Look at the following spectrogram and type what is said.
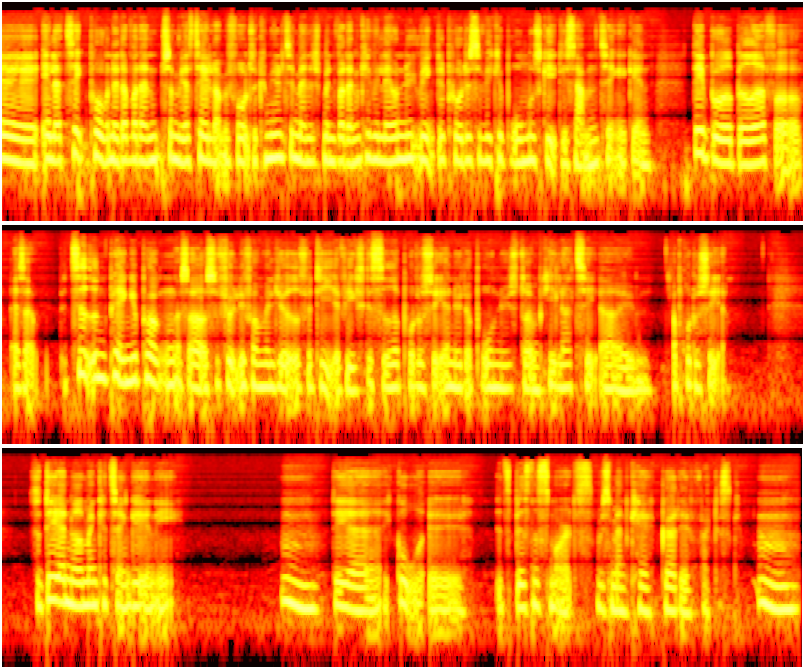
øh, eller tænk på netop, hvordan, som vi også talte om i forhold til community management, hvordan kan vi lave en ny vinkel på det, så vi kan bruge måske de samme ting igen. Det er både bedre for altså, tiden, pengepunkten, og så også selvfølgelig for miljøet, fordi at vi ikke skal sidde og producere nyt og bruge nye strømkilder til at, øh, at producere. Så det er noget, man kan tænke ind i. Mm. Det er et god øh, it's business smarts, hvis man kan gøre det faktisk. Mm.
